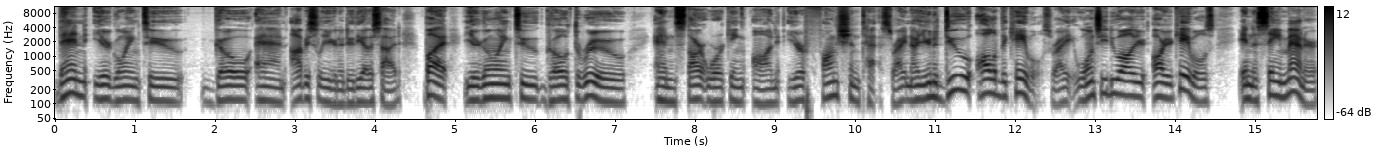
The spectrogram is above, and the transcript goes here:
then you're going to go and obviously you're going to do the other side, but you're going to go through and start working on your function tests, right? Now you're going to do all of the cables, right? Once you do all your all your cables in the same manner,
